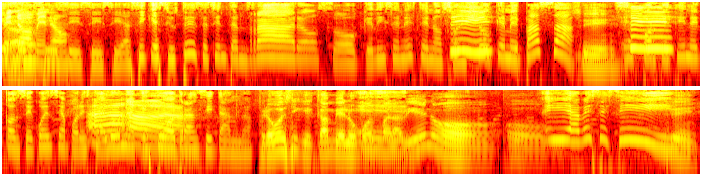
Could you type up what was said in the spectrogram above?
fenómeno. Sí, sí, sí, sí. Así que si ustedes se sienten raros o que dicen este no soy Sí. yo, ¿qué me pasa? Sí. Es porque tiene consecuencia por esta luna que Ah. estuvo transitando. ¿Pero vos decís que cambia el humor Eh, para bien o...? o- Y a veces sí, Sí.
